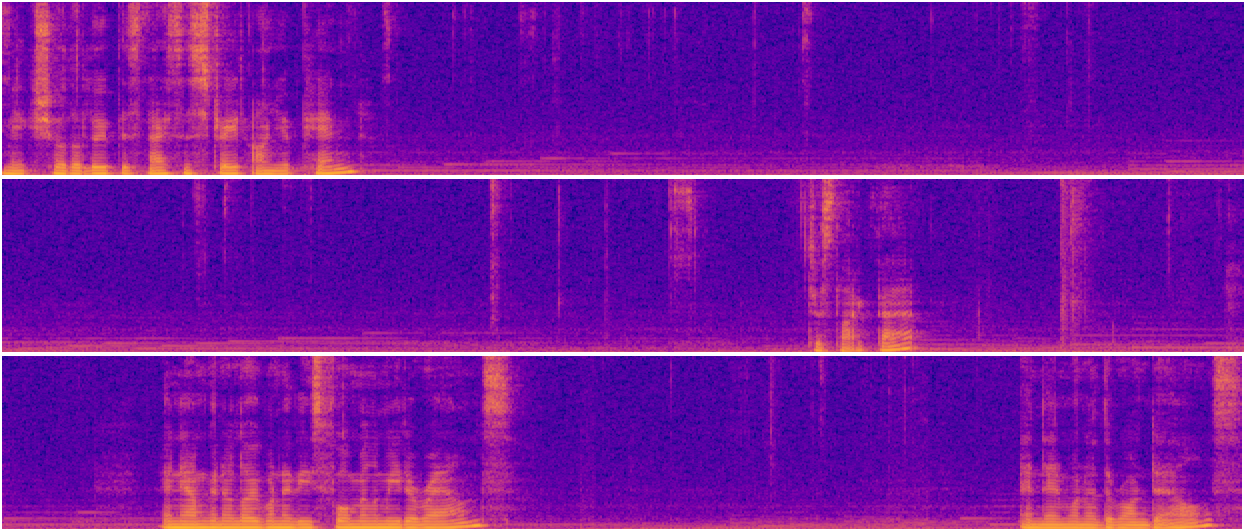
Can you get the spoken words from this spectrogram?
Make sure the loop is nice and straight on your pin. Just like that. And now I'm going to load one of these 4 millimeter rounds. And then one of the rondelles.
